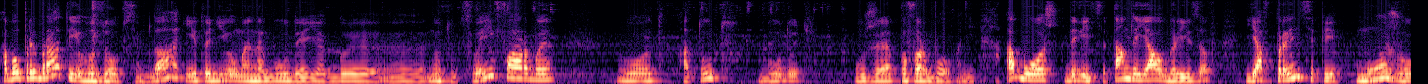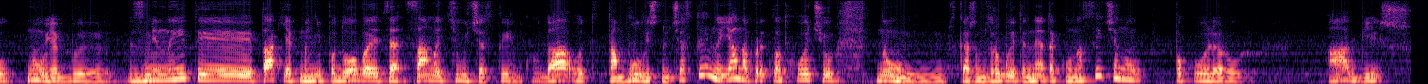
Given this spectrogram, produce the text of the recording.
або прибрати його зовсім, да? і тоді у мене буде якби, е, ну, тут свої фарби, от, а тут будуть уже пофарбовані. Або ж, дивіться, там, де я обрізав, я в принципі можу ну, якби, змінити так, як мені подобається саме цю частинку. Да? От там вуличну частину я, наприклад, хочу, ну, скажімо, зробити не таку насичену по кольору, а більш,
